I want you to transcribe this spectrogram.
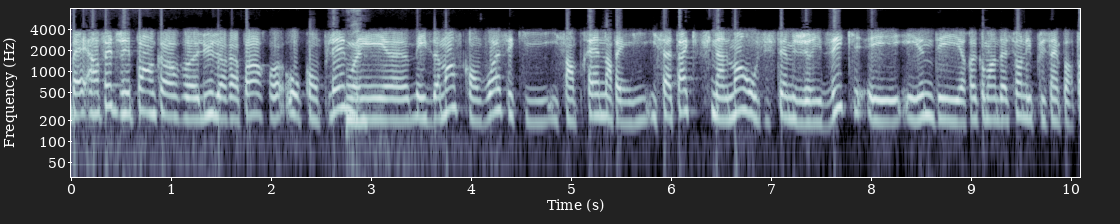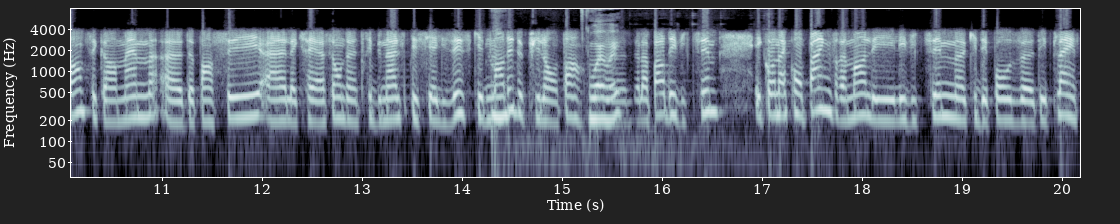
Ben, en fait, j'ai pas encore euh, lu le rapport euh, au complet, mais, euh, mais évidemment, ce qu'on voit, c'est qu'ils s'en prennent, enfin, ils s'attaquent finalement au système juridique. Et, et, une des recommandations les plus importantes, c'est quand même de penser à la création d'un tribunal spécialisé, ce qui est demandé mm. depuis longtemps de la part des victimes, et qu'on accompagne vraiment les, les, victimes qui déposent des plaintes.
